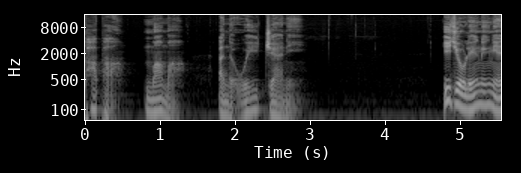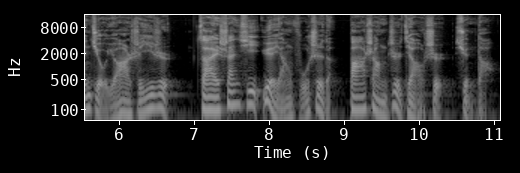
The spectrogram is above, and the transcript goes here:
Papa, Mama, and we Jenny. 一九零零年九月二十一日，在山西岳阳服侍的巴尚志教士殉道。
